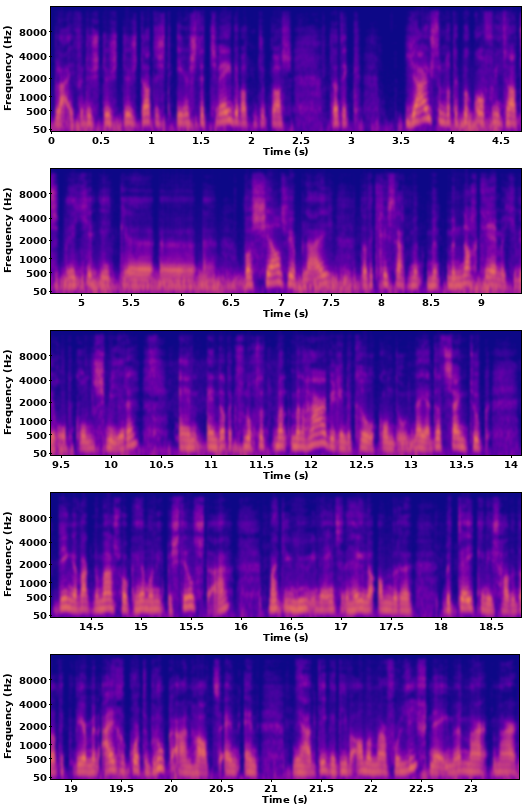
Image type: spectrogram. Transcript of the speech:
blijven? Dus, dus, dus dat is het eerste. tweede wat natuurlijk was dat ik juist omdat ik mijn koffer niet had, weet je, ik uh, uh, was zelfs weer blij dat ik gisteren mijn nachtcremetje weer op kon smeren. En, en dat ik vanochtend mijn haar weer in de krul kon doen. Nou ja, dat zijn natuurlijk dingen waar ik normaal gesproken helemaal niet bij stilsta. Maar die nu ineens een hele andere betekenis hadden. Dat ik weer mijn eigen korte broek aan had. En, en ja, dingen die we allemaal maar voor lief nemen. Maar, maar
